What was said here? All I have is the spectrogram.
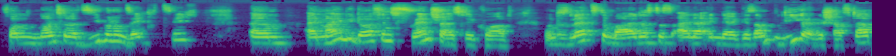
von 1967. Ähm, ein Miami Dolphins Franchise-Rekord. Und das letzte Mal, dass das einer in der gesamten Liga geschafft hat,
